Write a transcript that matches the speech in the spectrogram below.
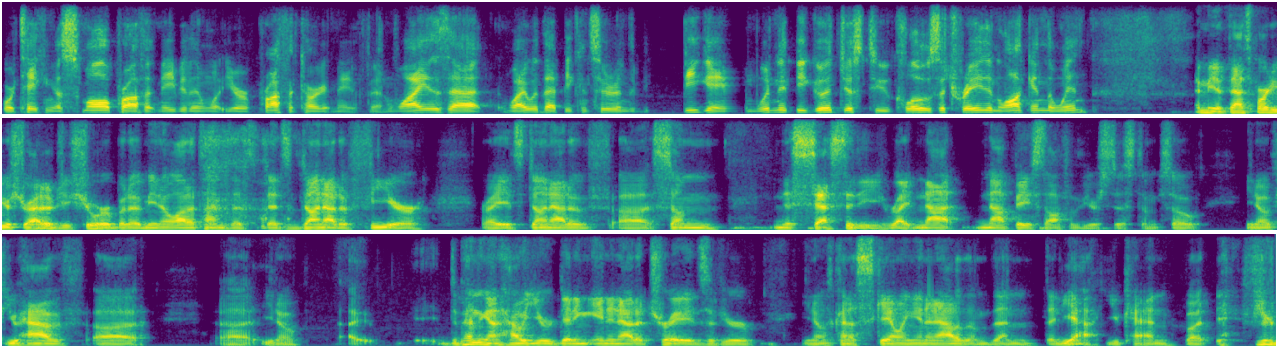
or taking a small profit maybe than what your profit target may have been. Why is that? Why would that be considered in the B game? Wouldn't it be good just to close the trade and lock in the win? I mean, if that's part of your strategy, sure. But I mean, a lot of times that's that's done out of fear, right? It's done out of uh, some necessity, right? Not not based off of your system. So you know, if you have, uh, uh, you know, depending on how you're getting in and out of trades, if you're you know kind of scaling in and out of them, then then yeah, you can. But if you're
